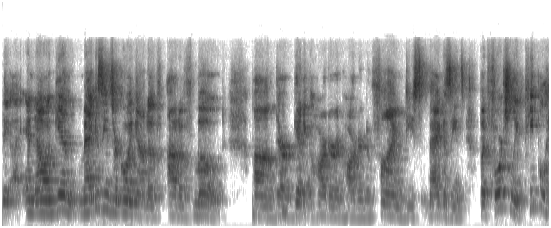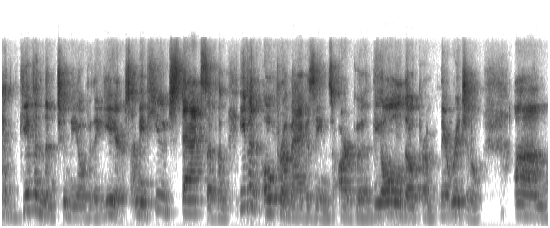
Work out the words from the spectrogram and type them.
Good and now again magazines are going out of out of mode. Um, they're getting harder and harder to find decent magazines but fortunately people have given them to me over the years. I mean huge stacks of them. Even oprah magazines are good the old oprah the original. Um,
